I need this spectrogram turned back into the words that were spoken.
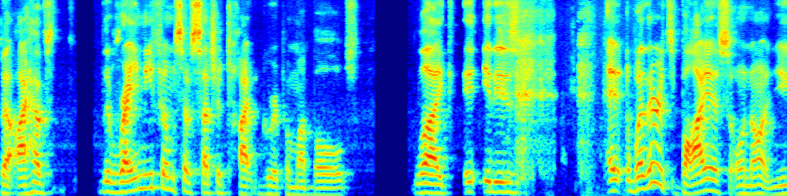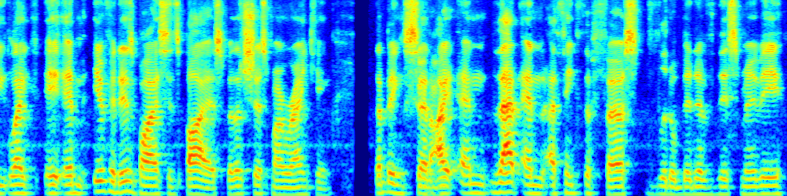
But I have the Raimi films have such a tight grip on my balls. Like it, it is. eh, Whether it's bias or not, you like if it is bias, it's bias. But that's just my ranking. That being said, Mhm. I and that and I think the first little bit of this movie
